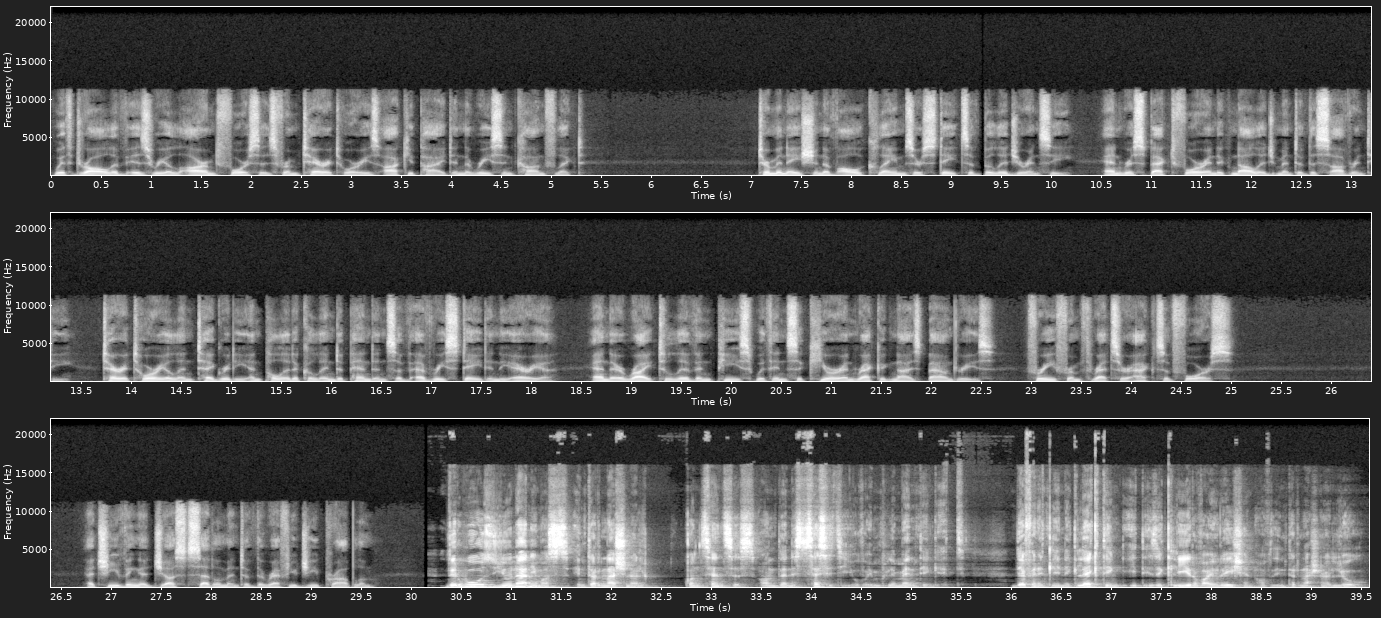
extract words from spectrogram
Withdrawal of Israel armed forces from territories occupied in the recent conflict. Termination of all claims or states of belligerency and respect for and acknowledgement of the sovereignty territorial integrity and political independence of every state in the area, and their right to live in peace within secure and recognized boundaries, free from threats or acts of force. Achieving a just settlement of the refugee problem. There was unanimous international consensus on the necessity of implementing it. Definitely neglecting it is a clear violation of the international law.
